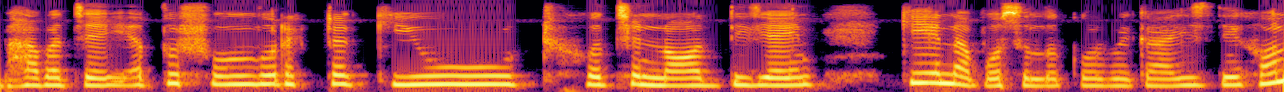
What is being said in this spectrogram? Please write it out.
ভাবা যায়। এত সুন্দর একটা কিউট হচ্ছে নদ ডিজাইন কে না পছন্দ করবে গাইজ দেখুন।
